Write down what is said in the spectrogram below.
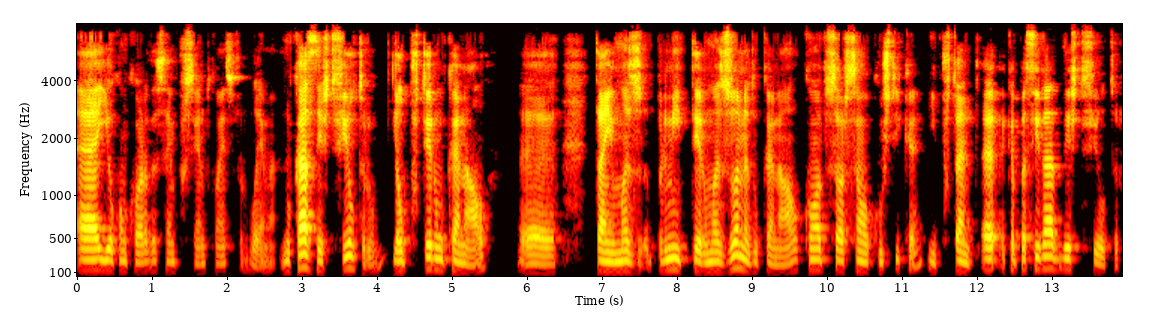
Uh, e eu concordo a 100% com esse problema. No caso deste filtro, ele por ter um canal, uh, tem uma, permite ter uma zona do canal com absorção acústica e, portanto, a, a capacidade deste filtro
